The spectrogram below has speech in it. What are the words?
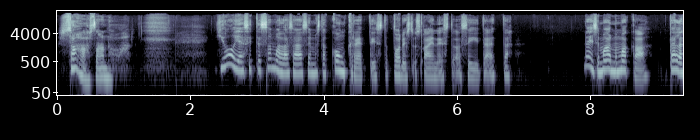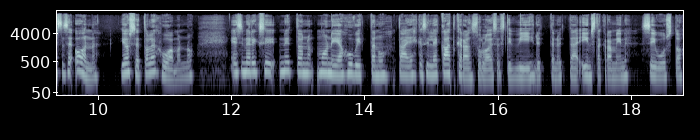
saa sanoa. Joo, ja sitten samalla saa semmoista konkreettista todistusaineistoa siitä, että näin se maailma makaa. Tällaista se on, jos et ole huomannut. Esimerkiksi nyt on monia huvittanut tai ehkä sille katkeran suloisesti viihdyttänyt tämä Instagramin sivusto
